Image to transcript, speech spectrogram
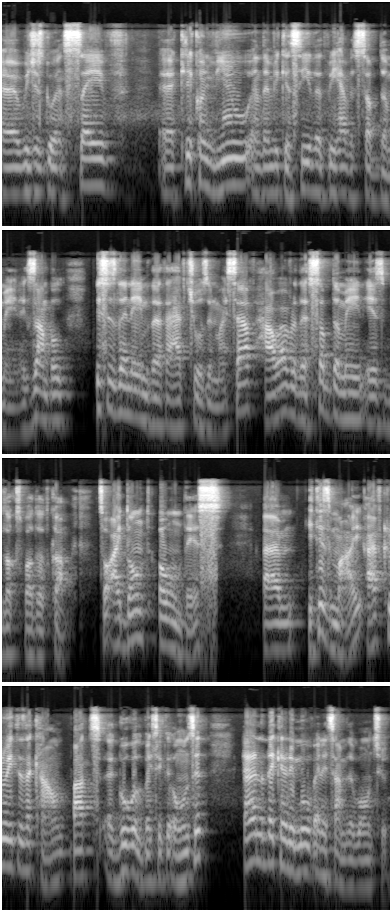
uh, we just go and save uh, click on view and then we can see that we have a subdomain. Example this is the name that I have chosen myself. However the subdomain is blogspot.com so I don't own this. Um, it is my I've created an account but uh, Google basically owns it and they can remove anytime they want to.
